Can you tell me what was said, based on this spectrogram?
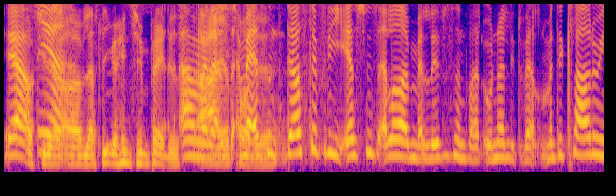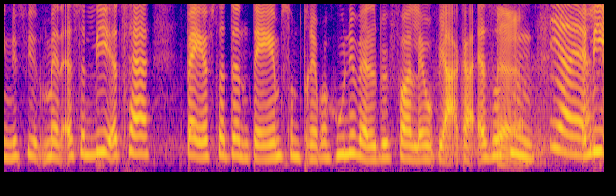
Ja. og siger, Ja. ja. lad os lige gøre hende sympatisk. Ja, men Ah, jeg altså, tror, men det- altså, det er også det, fordi jeg synes allerede, at Maleficent var et underligt valg, men det klarede du egentlig fint. Men altså lige at tage bagefter den dame, som dræber hundevalpe for at lave virker. Altså Ja. sådan, Ja, ja. lige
